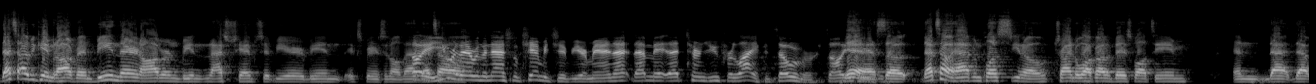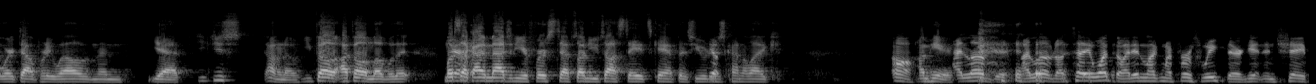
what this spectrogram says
that's how I became an Auburn. Being there in Auburn, being the national championship year, being experiencing all that. Oh yeah, you were there when the national championship year, man. That that made that turned you for life. It's over. It's all you Yeah, so that's how it happened. Plus, you know, trying to walk on the baseball team, and that that worked out pretty well. And then, yeah, you just I don't know, you fell I fell in love with it. Much Yeah. like I imagine your first steps on Utah State's campus, you were Yep. just kind of like, oh, I'm here. I loved it. I loved it. I'll tell you what though, I didn't like my first week there getting in shape.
